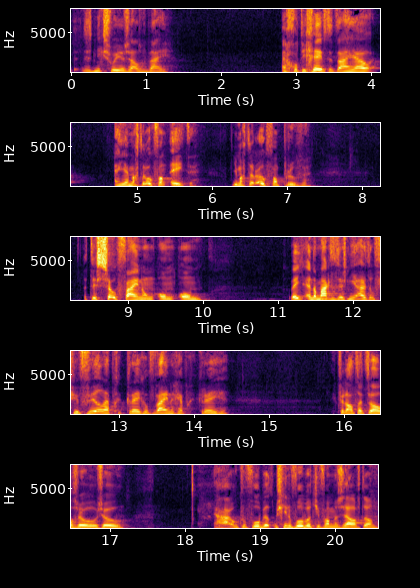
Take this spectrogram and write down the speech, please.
Er is niks voor jezelf bij. En God die geeft het aan jou en jij mag er ook van eten. Je mag er ook van proeven. Het is zo fijn om, om, om weet je, en dan maakt het dus niet uit of je veel hebt gekregen of weinig hebt gekregen. Ik vind altijd wel zo, zo ja, ook een voorbeeld, misschien een voorbeeldje van mezelf dan.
